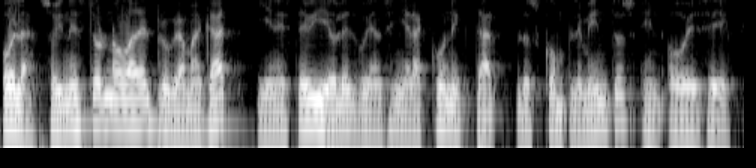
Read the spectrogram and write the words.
Hola, soy Néstor Nova del programa GAT y en este video les voy a enseñar a conectar los complementos en OSF.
